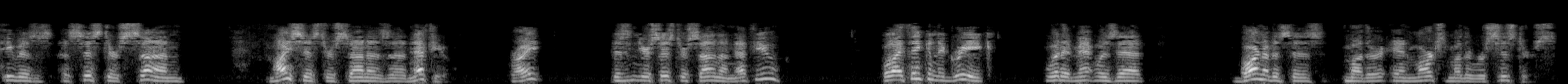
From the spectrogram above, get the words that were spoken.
he was a sister's son, my sister's son is a nephew, right? Isn't your sister's son a nephew? Well, I think in the Greek, what it meant was that Barnabas's mother and Mark's mother were sisters.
